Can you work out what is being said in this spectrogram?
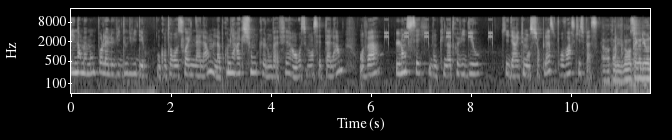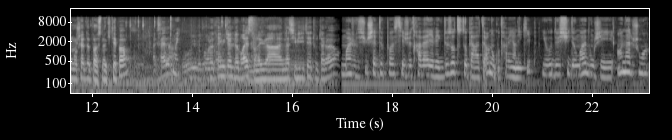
énormément pour la levée de vidéo. Donc quand on reçoit une alarme, la première action que l'on va faire en recevant cette alarme, on va lancer donc notre vidéo qui est directement sur place pour voir ce qui se passe. Alors attendez, je me renseigne au niveau de mon chef de poste, ne quittez pas. Axel Oui. Pour le Crédit Mutuel de Brest, on a eu une incivilité tout à l'heure. Moi, je suis chef de poste et je travaille avec deux autres opérateurs, donc on travaille en équipe. Et au-dessus de moi, donc j'ai un adjoint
